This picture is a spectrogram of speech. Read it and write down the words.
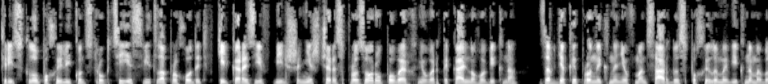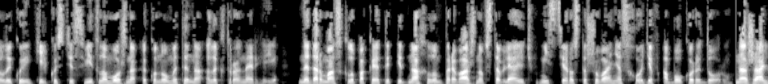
Крізь скло похилій конструкції світла проходить в кілька разів більше, ніж через прозору поверхню вертикального вікна. Завдяки проникненню в мансарду з похилими вікнами великої кількості світла можна економити на електроенергії. Недарма склопакети під нахилом переважно вставляють в місці розташування сходів або коридору. На жаль,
